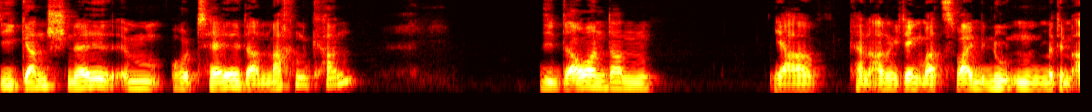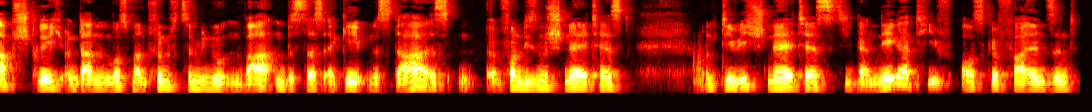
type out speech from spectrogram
die ganz schnell im Hotel dann machen kann. Die dauern dann, ja, keine Ahnung, ich denke mal zwei Minuten mit dem Abstrich und dann muss man 15 Minuten warten, bis das Ergebnis da ist äh, von diesem Schnelltest. Und die Schnelltests, die dann negativ ausgefallen sind,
